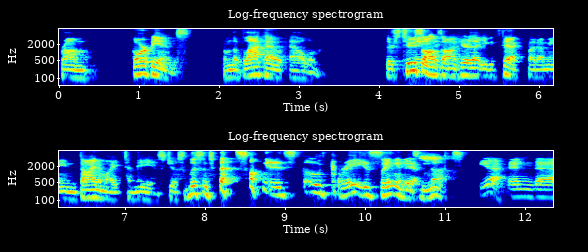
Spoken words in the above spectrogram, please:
from Scorpions from the Blackout album. There's two Amazing. songs on here that you could pick, but I mean Dynamite to me is just listen to that song and it's so great. It's singing, it's Yes. nuts. yeah, and uh,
